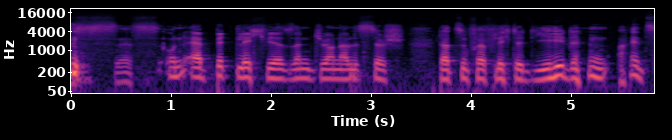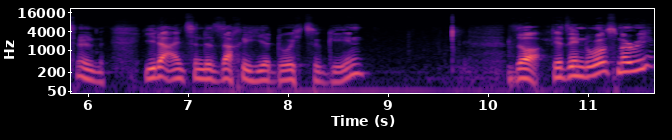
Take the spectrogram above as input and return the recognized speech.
es ist unerbittlich. Wir sind journalistisch dazu verpflichtet, jeden einzelnen, jede einzelne Sache hier durchzugehen. So, wir sehen Rosemary.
